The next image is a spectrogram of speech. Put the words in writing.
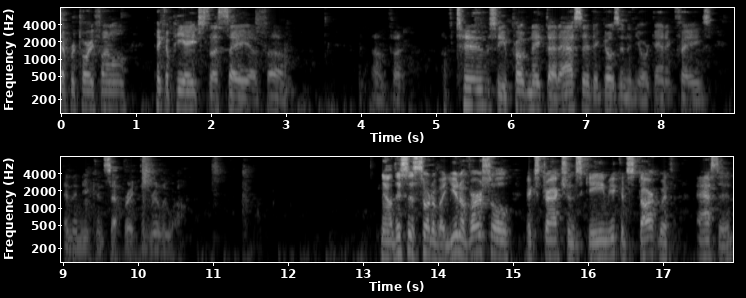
separatory funnel, pick a pH, let's say of um, of, uh, of two. So you protonate that acid, it goes into the organic phase, and then you can separate them really well. Now, this is sort of a universal extraction scheme. You could start with acid.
